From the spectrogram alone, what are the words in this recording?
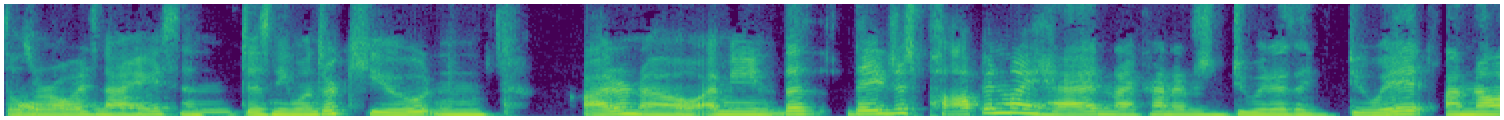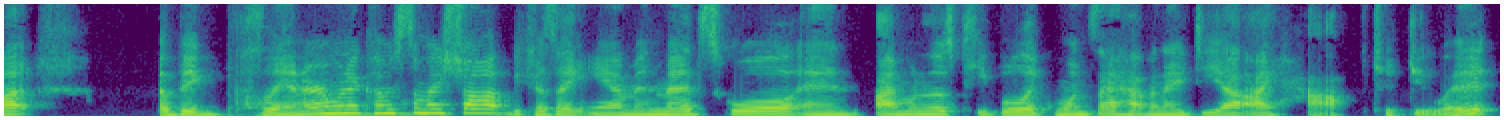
those are always nice and disney ones are cute and i don't know. I mean the, they just pop in my head and i kind of just do it as i do it. I'm not a big planner when it comes to my shop because i am in med school and i'm one of those people like once i have an idea i have to do it.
